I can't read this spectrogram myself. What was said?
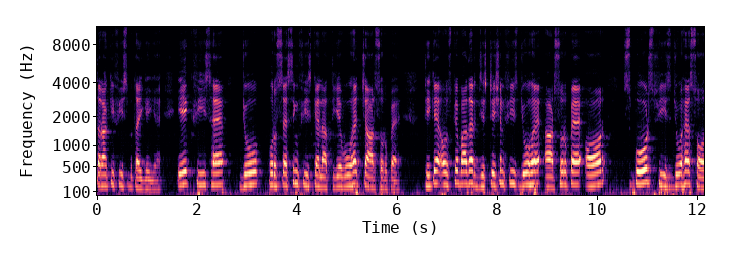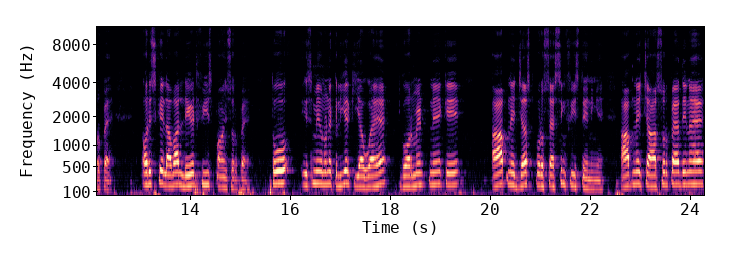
तरह की फ़ीस बताई गई है। एक फ़ीस है जो प्रोसेसिंग फ़ीस कहलाती है, वो है चार सौ रुपये ठीक है, और उसके बाद है रजिस्ट्रेशन फ़ीस जो है आठ सौ रुपये और स्पोर्ट्स फ़ीस जो है सौ रुपये और इसके अलावा लेट फ़ीस पाँच सौ रुपये तो इसमें उन्होंने क्लियर किया हुआ है गवर्नमेंट ने कि आपने जस्ट प्रोसेसिंग फ़ीस देनी है। आपने चार सौ रुपये देना है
